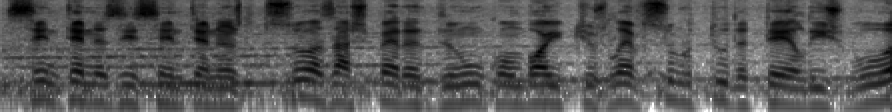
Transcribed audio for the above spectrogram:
centenas e centenas de pessoas à espera de um comboio que os leve sobretudo até Lisboa.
